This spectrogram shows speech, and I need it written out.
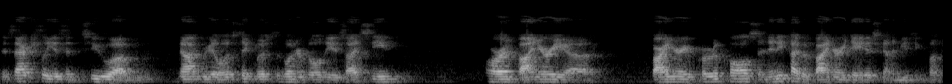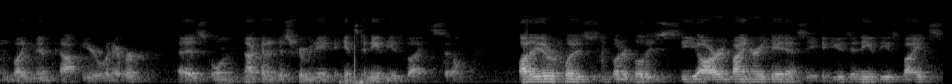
This actually isn't too um, not realistic. Most of the vulnerabilities I see are in binary uh, binary protocols, and any type of binary data is going to be using functions like memcopy or whatever that is going, not going to discriminate against any of these bytes. So a lot of the overflows vulnerabilities you see are in binary data, so you could use any of these bytes.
